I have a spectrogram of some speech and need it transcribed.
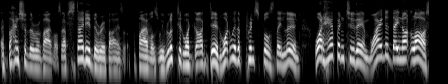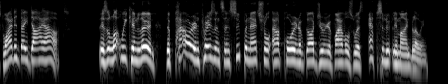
a bunch of the revivals. I've studied the revivals. We've looked at what God did. What were the principles they learned? What happened to them? Why did they not last? Why did they die out? There's a lot we can learn. The power and presence and supernatural outpouring of God during revivals was absolutely mind blowing.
